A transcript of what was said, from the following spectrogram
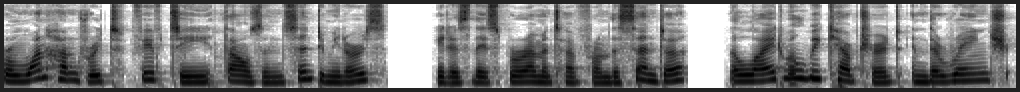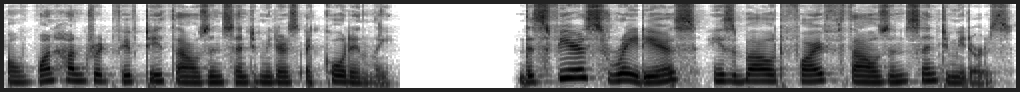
From 150,000 centimeters, it is this parameter from the center, the light will be captured in the range of 150,000 centimeters accordingly. The sphere's radius is about 5,000 centimeters.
